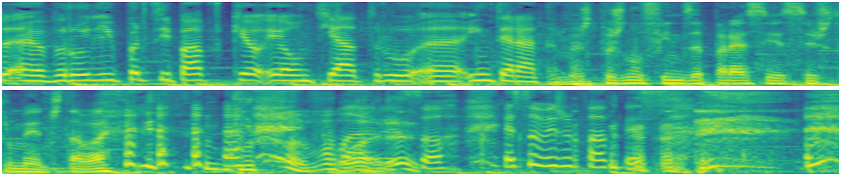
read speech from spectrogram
eh, barulho e participar, porque é é um teatro eh, interativo. Mas depois no fim desaparecem esses instrumentos, está bem? Por favor. Claro, é só, é só mesmo para a peça.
